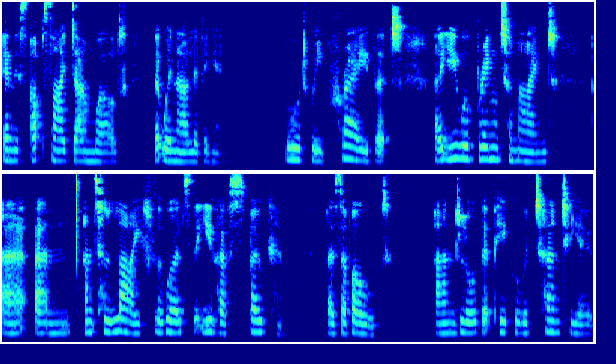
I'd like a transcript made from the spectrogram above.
in this upside down world that we're now living in. Lord, we pray that uh, you will bring to mind uh, um, and to life the words that you have spoken as of old. And Lord, that people would turn to you,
